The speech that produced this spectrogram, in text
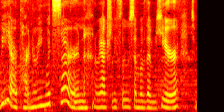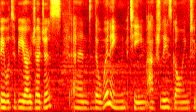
We are partnering with CERN. And we actually flew some of them here to be able to be our judges, and the winning team actually is going to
